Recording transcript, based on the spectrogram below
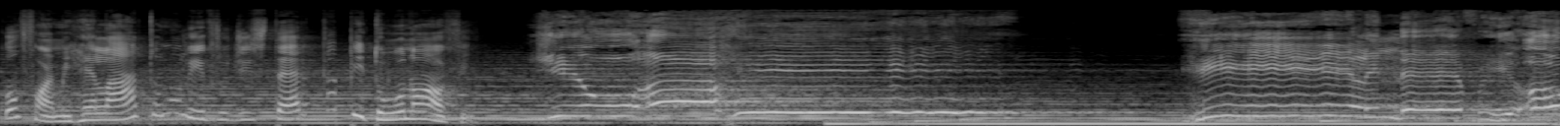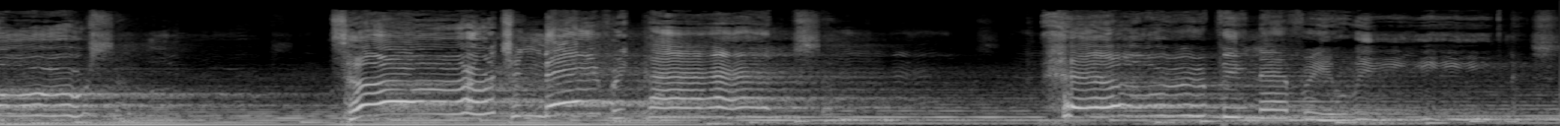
Conforme relato no livro de Esther, capítulo 9. You are healing every ocean, touching every cancer, helping every weakness.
